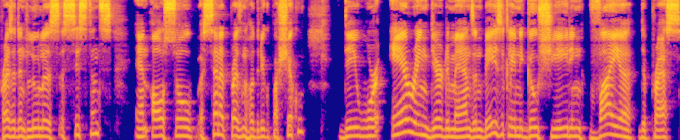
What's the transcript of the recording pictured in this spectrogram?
President Lula's assistants and also Senate President Rodrigo Pacheco they were airing their demands and basically negotiating via the press,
